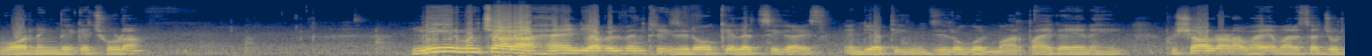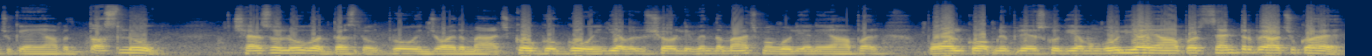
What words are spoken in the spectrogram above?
वार्निंग देके छोड़ा। नीर मुंचारा है, India will win three zero okay let's see guys India तीन ज़ीरो गोल मार पाएगा या नहीं? विशाल राणा भाई हमारे साथ जुड़ चुके हैं। यहाँ पर दस लोग 600 लोग और 10 लोग। Bro enjoy the match go go go India will surely win the match Mongolia ने यहाँ पर बॉल को अपने प्लेयर्स को दिया। मंगोलिया यहाँ पर सेंटर पे आ चुका है।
